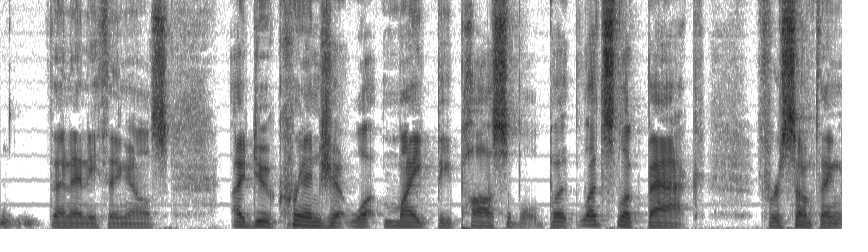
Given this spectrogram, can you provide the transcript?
Mm-hmm. than anything else. I do cringe at what might be possible, but let's look back for something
